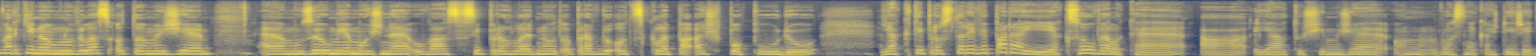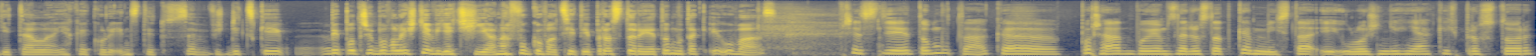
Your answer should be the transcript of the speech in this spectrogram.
Martino, mluvila jsi o tom, že eh, muzeum je možné u vás si prohlédnout opravdu od sklepa až po půdu. Jak ty prostory vypadají, jak jsou velké a já tuším, že on vlastně každý ředitel jakékoliv instituce vždycky by potřeboval ještě větší a nafukovat si ty prostory. Je tomu tak i u vás? Přesně je tomu tak. Eh, pořád bojujem s nedostatkem místa i uložených nějakých prostor,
